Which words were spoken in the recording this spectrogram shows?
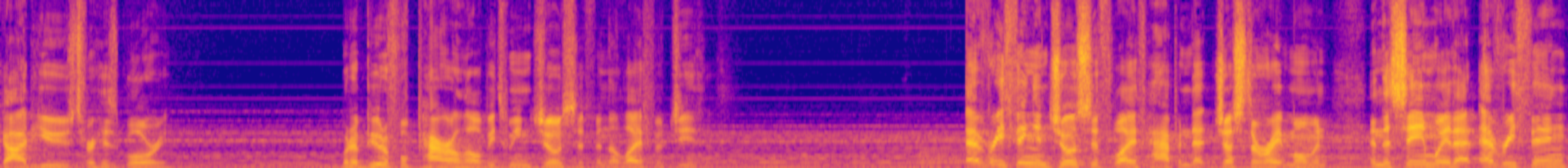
God used for his glory. What a beautiful parallel between Joseph and the life of Jesus. Everything in Joseph's life happened at just the right moment, in the same way that everything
